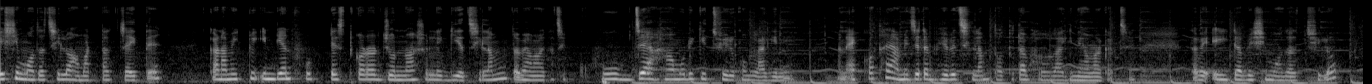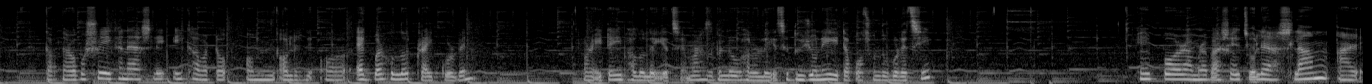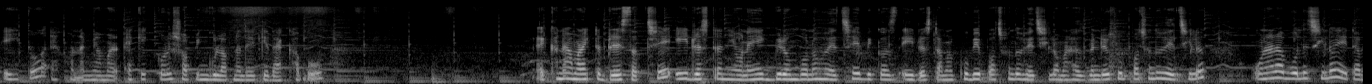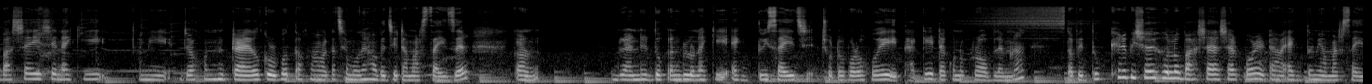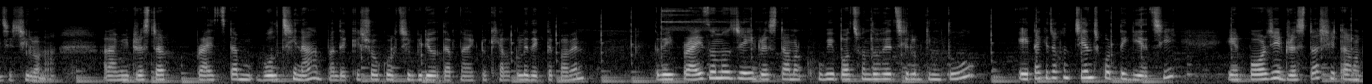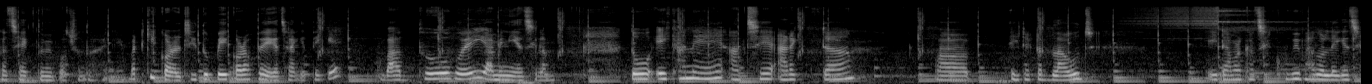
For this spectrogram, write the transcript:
বেশি মজা ছিল আমারটার চাইতে। কারণ আমি একটু ইন্ডিয়ান ফুড টেস্ট করার জন্য আসলে গিয়েছিলাম, তবে আমার কাছে খুব যে আহামরি কিছু এরকম লাগেনি। মানে এক কথায় আমি যেটা ভেবেছিলাম ততটা ভালো লাগেনি আমার কাছে। তবে এইটা বেশি মজার ছিল। তো আপনারা অবশ্যই এখানে আসলে এই খাবারটা অলরেডি একবার হলেও ট্রাই করবেন। কারণ এটাই ভালো লেগেছে। আমার হাজব্যান্ডেরও ভালো লেগেছে। দুজনেই এটা পছন্দ করেছি। এরপর আমরা বাসায় চলে আসলাম আর এই তো এখন আমি আমার এক এক করে শপিংগুলো আপনাদেরকে দেখাবো। এখানে আমার একটা ড্রেস আছে। এই ড্রেসটা নিয়ে অনেক বিড়ম্বনা হয়েছে বিকজ এই ড্রেসটা আমার খুবই পছন্দ হয়েছিল, আমার হাজব্যান্ডের খুব পছন্দ হয়েছিল। ওনারা বলেছিল, এটা বাসায় এসে নাকি আমি যখন ট্রায়াল করব তখন আমার কাছে মনে হবে যে এটা আমার সাইজের কারণ ব্র্যান্ডের দোকানগুলো নাকি এক, দুই সাইজ ছোট বড় হয়েই থাকে, এটা কোনো প্রবলেম না। তবে দুঃখের বিষয় হলো বাসায় আসার পর এটা একদমই আমার সাইজে ছিল না। আর আমি ড্রেসটার প্রাইসটা বলছি না, আপনাদেরকে শো করছি ভিডিওতে, আপনারা একটু খেয়াল করলে দেখতে পাবেন। তবে এই প্রাইস অনুযায়ী ড্রেসটা আমার খুবই পছন্দ হয়েছিল, কিন্তু এটাকে যখন চেঞ্জ করতে গিয়েছি, এরপর যে ড্রেসটা সেটা আমার কাছে একদমই পছন্দ হয়নি। বাট কী করার, যেহেতু পে করা হয়ে গেছে আগে থেকে, বাধ্য হয়েই আমি নিয়েছিলাম। তো এখানে আছে আরেকটা এইটা একটা ব্লাউজ। এটা আমার কাছে খুবই ভালো লেগেছে।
